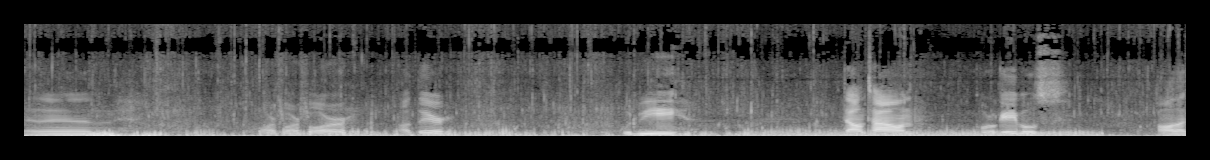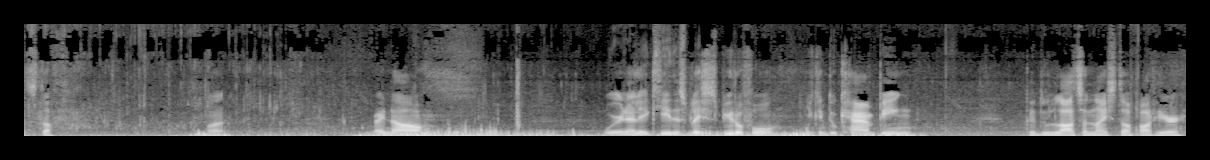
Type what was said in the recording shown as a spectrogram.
And far, far, far out there would be downtown, Coral Gables, all that stuff. But right now, we're in Elliott Key. This place is beautiful. You can do camping, could do lots of nice stuff out here.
